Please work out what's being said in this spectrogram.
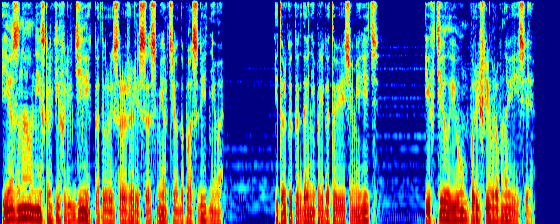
Я знал нескольких людей, которые сражались со смертью до последнего, и только когда они приготовились умереть, их тело и ум пришли в равновесие,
